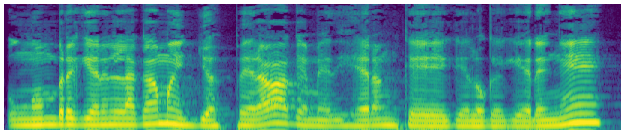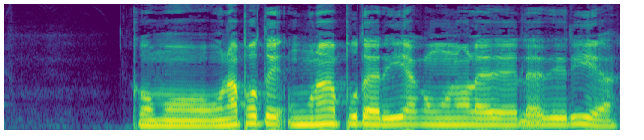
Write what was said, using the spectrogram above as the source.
un hombre quiere en la cama y yo esperaba que me dijeran que, que lo que quieren es como una, pote- una putería, como uno le, le diría.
